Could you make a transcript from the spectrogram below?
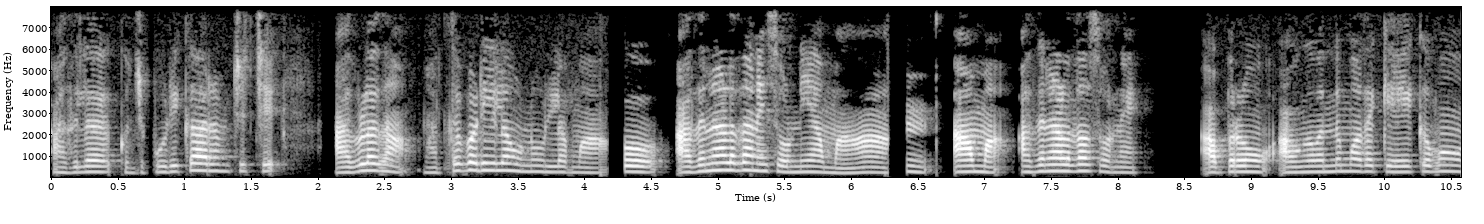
அதில் கொஞ்சம் பிடிக்க ஆரம்பிச்சிச்சு. அவ்வளோதான் மற்றபடியெல்லாம் ஒன்றும் இல்லைம்மா. ஓ அதனால தான் நீ சொன்னியாம்மா? ம் ஆமாம் அதனால தான் சொன்னேன். அப்புறம் அவங்க வந்து முத கேட்கவும்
